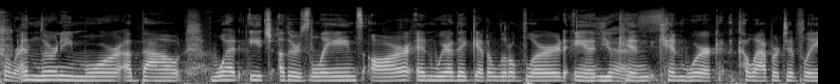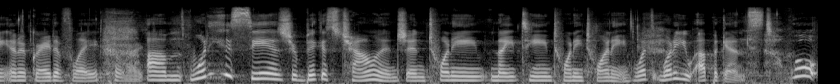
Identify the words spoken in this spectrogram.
Correct. and learning more about what each other's lanes are and where they get a little blurred, and you can can work collaboratively, integratively. Correct. Um, what do you see as your biggest challenge in 2019, 2020? What what are you up against? Well,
